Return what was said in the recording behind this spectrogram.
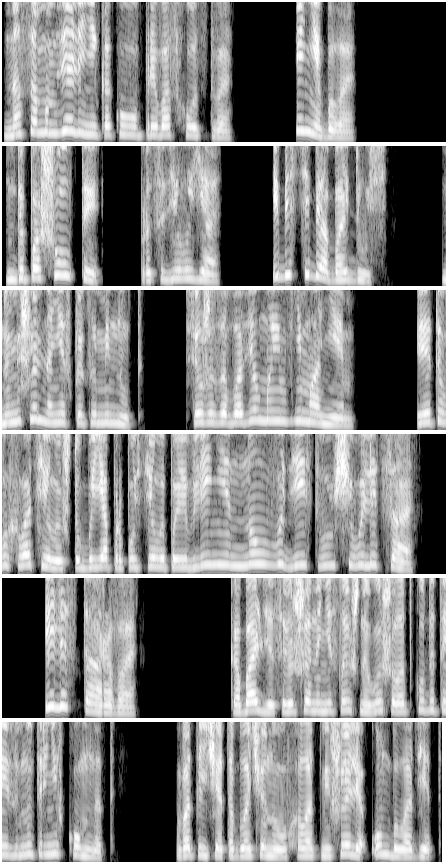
на самом деле никакого превосходства и не было. «Да пошел ты!» – процедила я. «И без тебя обойдусь». Но Мишель на несколько минут все же завладел моим вниманием. И этого хватило, чтобы я пропустила появление нового действующего лица. Или старого. Кабальди совершенно неслышно вышел откуда-то из внутренних комнат. В отличие от облаченного в халат Мишеля, он был одет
